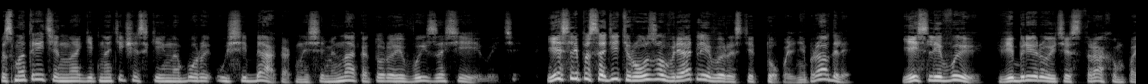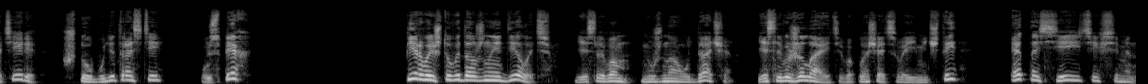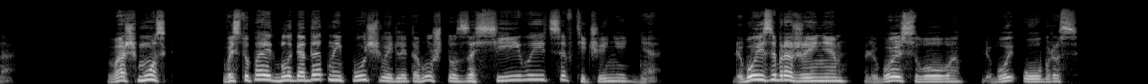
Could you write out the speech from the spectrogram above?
Посмотрите на гипнотические наборы у себя, как на семена, которые вы засеиваете. Если посадить розу, вряд ли вырастет тополь, не правда ли? Если вы вибрируете страхом потери, что будет расти? Успех? Первое, что вы должны делать, если вам нужна удача, если вы желаете воплощать свои мечты, это сеять их семена. Ваш мозг выступает благодатной почвой для того, что засеивается в течение дня. Любое изображение, любое слово, любой образ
